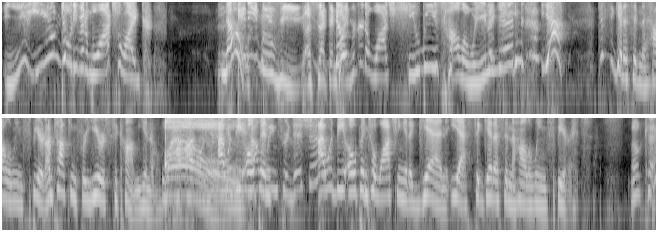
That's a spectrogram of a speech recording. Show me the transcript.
You you don't even watch like No, any movie a second Nope. time. You're gonna watch Hubie's Halloween again? yeah, just to get us in the Halloween spirit. I'm talking for years to come. You know, Oh. I would be open. Halloween tradition. I would be open to watching it again. Yes, to get us in the Halloween spirit. okay.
